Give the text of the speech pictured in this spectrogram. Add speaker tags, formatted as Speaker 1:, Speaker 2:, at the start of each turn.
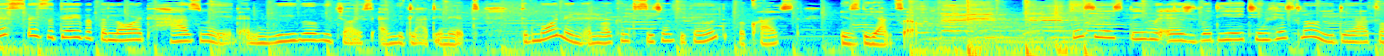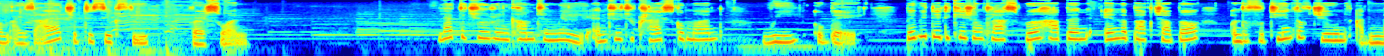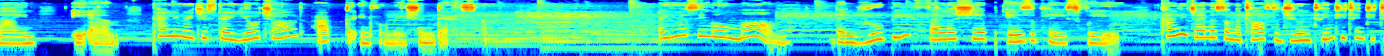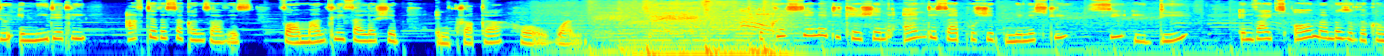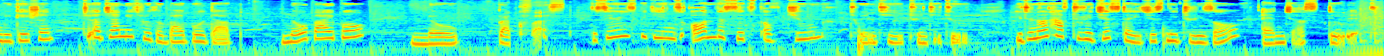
Speaker 1: This is the day that the Lord has made, and we will rejoice and be glad in it. Good morning, and welcome to Seaton Road, where Christ is the answer. This year's theme is Radiating His Glory, derived from Isaiah chapter 60, verse 1. Let the children come to me, and true to Christ's command, we obey. Baby dedication class will happen in the Park Chapel on the 14th of June at 9 a.m. Kindly register your child at the information desk. Are you a single mom? Then Ruby Fellowship is the place for you. Kindly join us on the 12th of June 2022 immediately after the second service for a monthly fellowship in Crocker Hall 1. The Christian Education and Discipleship Ministry, CED, invites all members of the congregation to a journey through the Bible dubbed no Bible, no breakfast. The series begins on the 6th of June 2022. You do not have to register, you just need to resolve and just do it.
